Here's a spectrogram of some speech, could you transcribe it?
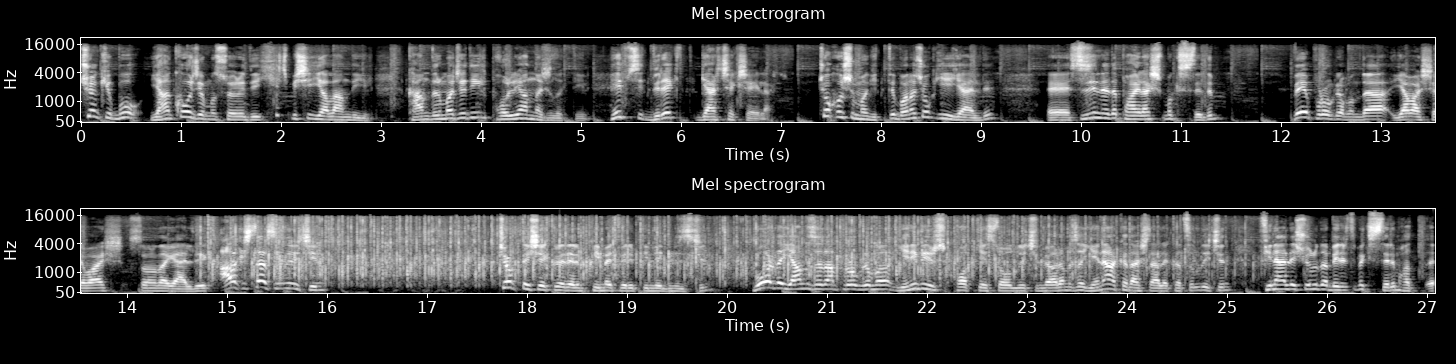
Çünkü bu Yankı hocamın söylediği hiçbir şey yalan değil. Kandırmaca değil, polyanlacılık değil. Hepsi direkt gerçek şeyler. Çok hoşuma gitti, bana çok iyi geldi. Ee, sizinle de paylaşmak istedim. Ve programında yavaş yavaş sonuna geldik. Alkışlar sizin için. Çok teşekkür ederim kıymet verip dinlediğiniz için. Bu arada Yalnız Adam programı yeni bir podcast olduğu için ve aramıza yeni arkadaşlarla katıldığı için finalde şunu da belirtmek isterim. E,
